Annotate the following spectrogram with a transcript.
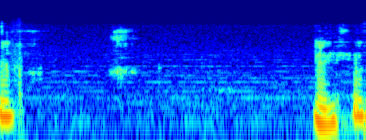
Mhm. Mhm.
